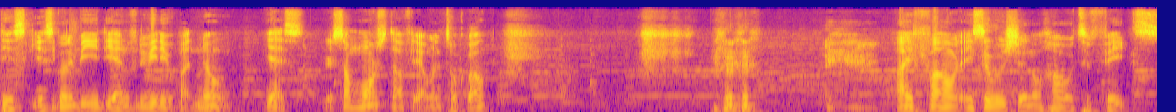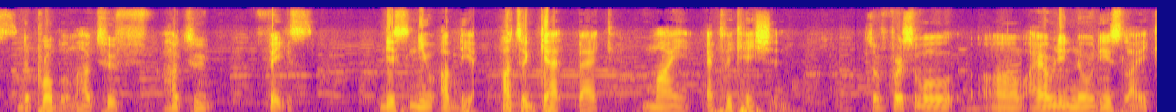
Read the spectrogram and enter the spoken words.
this is gonna be the end of the video but no. Yes there's some more stuff that I want to talk about I found a solution on how to fix the problem, how to how to fix this new update, how to get back my application. So first of all, um, I already noticed like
